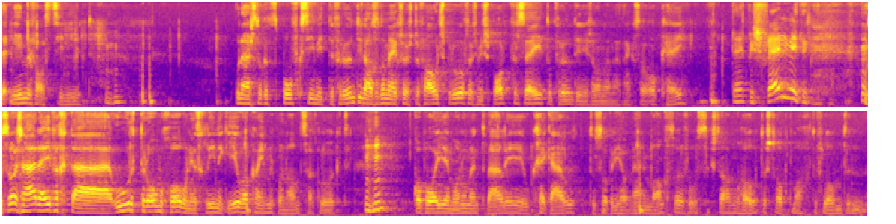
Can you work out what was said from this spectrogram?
hat mich immer fasziniert. Mhm. Und dann war sogar das Buff mit der Freundin. Also du merkst, du hast den falschen Beruf, du hast mit Sport versagt und die Freundin ist schon. Und dann denke ich so, okay. Dann bist du frei wieder. Und so ist dann einfach der Urtraum gekommen, als ich als kleiner Gil hatte, immer Bonanza geschaut. Mhm. Gebäude, Monument Valley und kein Geld. Und so bin ich halt im Bankdorf gestanden, einen Autostopp gemacht auf London,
